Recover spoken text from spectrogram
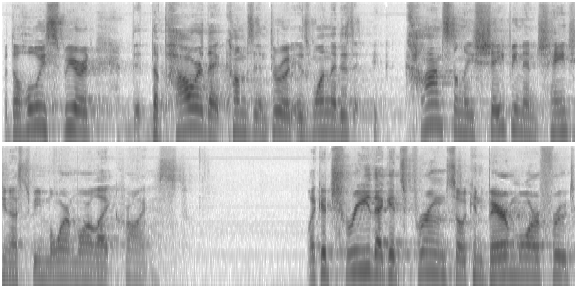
But the Holy Spirit, the power that comes in through it, is one that is constantly shaping and changing us to be more and more like Christ. Like a tree that gets pruned so it can bear more fruit,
